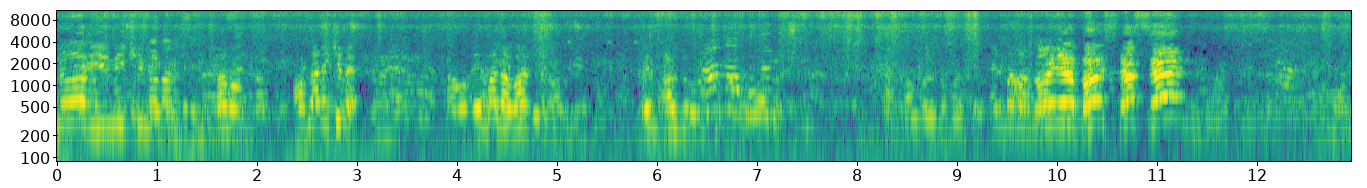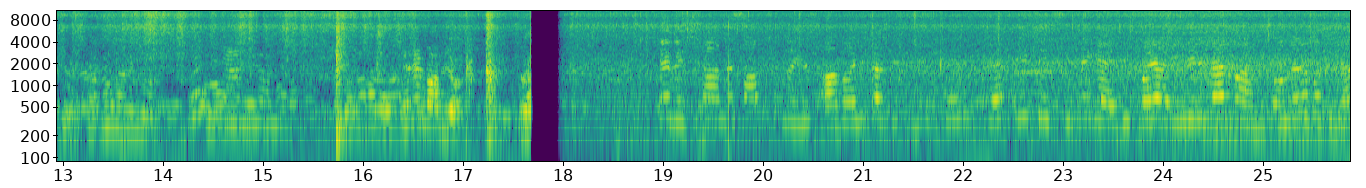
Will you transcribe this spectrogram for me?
Ne abi 22 mi? Tamam. Ablanınki mi? Tamam elma da var. Elma az dur. Elma da var. Manya başlasın. Senin mi amca? Evet şu anda Samsun'dayız. Albali Caddesi'nin ve ev testiline geldik. Bayağı indirimler varmış. Onlara bakacağız.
